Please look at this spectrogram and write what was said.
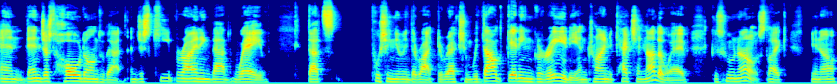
and then just hold on to that and just keep riding that wave that's pushing you in the right direction without getting greedy and trying to catch another wave because who knows like you know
